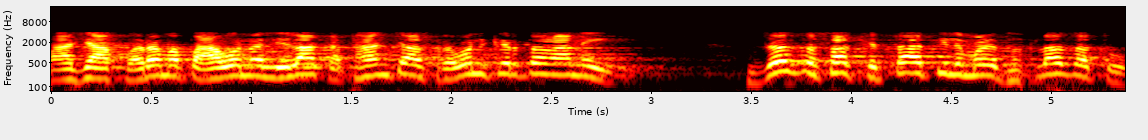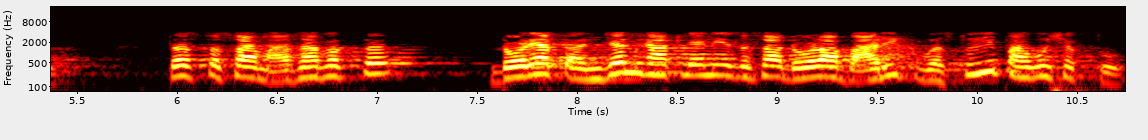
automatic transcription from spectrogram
माझ्या परम पावन लीला कथांच्या श्रवण कीर्तनाने जसा चित्तातील मळ धुतला जातो तस तसा माझा भक्त. डोळ्यात अंजन घातल्याने जसा डोळा बारीक वस्तूही पाहू शकतो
